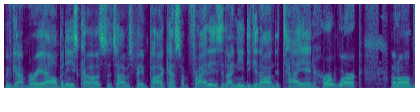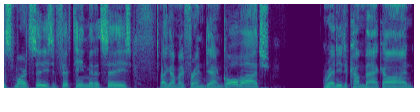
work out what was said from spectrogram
We've got Maria Albanese, co host of the Thomas Paine podcast on Fridays, that I need to get on to tie in her work on all the smart cities and 15 minute cities. I got my friend Dan Golvach ready to come back on.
